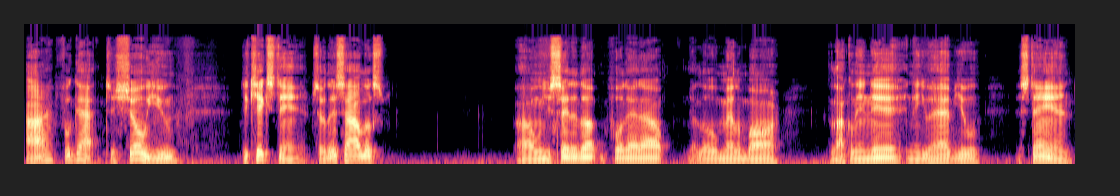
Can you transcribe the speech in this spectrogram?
I forgot to show you the kickstand. So this how it looks uh, when you set it up. Pull that out, the little metal bar, lock it in there, and then you have your stand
